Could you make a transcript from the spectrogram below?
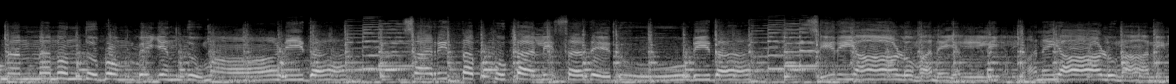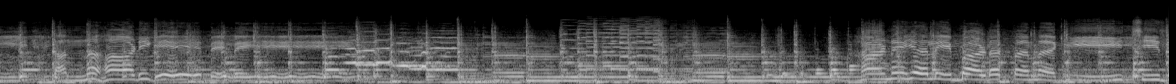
ನನ್ನನೊಂದು ಬೊಂಬೆ ಎಂದು ಮಾಡಿದ, ಸರಿ ತಪ್ಪು ಕಲಿಸದೆ ದೂಡಿದ. ಸಿರಿಯಾಳು ಮನೆಯಲ್ಲಿ, ಮನೆಯಾಳು ನಾನಿಲ್ಲಿ, ನನ್ನ ಹಾಡಿಗೆ ಬೆಲೆಯೇ. ಹಣೆಯಲಿ ಬಡತನ ಗೀಚಿದ,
